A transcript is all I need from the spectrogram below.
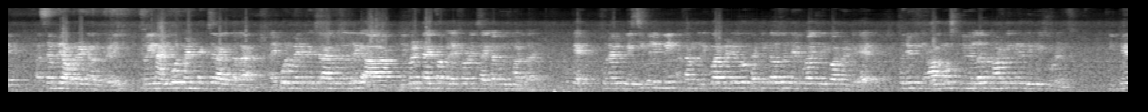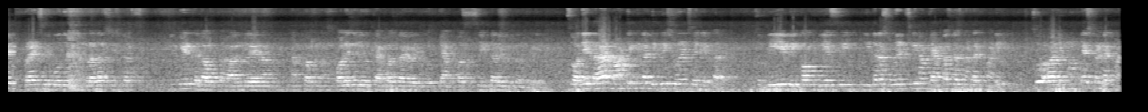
ಅಸೆಂಬ್ಲಿ ಆಪರೇಟರ್ ಅಂತ ಹೇಳಿ ಸೊ ಏನು ಐಫೋನ್ ಮ್ಯಾನುಫ್ಯಾಕ್ಚರ್ ಆಗುತ್ತಲ್ಲ ಐಫೋನ್ ಮ್ಯಾನುಫ್ಯಾಕ್ಚರ್ ಆಗುತ್ತಂದ್ರೆ ಆ different types of electronics item use ಮಾಡ್ತಾರೆ ಓಕೆ ಸೊ ನಾವು ಬೇಸಿಕಲಿ ಮೀನ್ ನಮ್ಮ ರಿಕ್ವೈರ್ಮೆಂಟ್ ಇರೋದು ತರ್ಟಿ ತೌಸಂಡ್ ಎಂಪ್ಲಾಯ್ಸ್ ರಿಕ್ವೈರ್ಮೆಂಟ್ ಇದೆ ಸೊ ನೀವು ಆಲ್ಮೋಸ್ಟ್ ನೀವೆಲ್ಲರೂ ನಾಟ್ ಇಂಡಿಯನ್ ಡಿಗ್ರಿ ಸ್ಟೂಡೆಂಟ್ಸ್ ನೀವು ಫ್ರೆಂಡ್ಸ್ ಇರ್ಬೋದು ಬ್ರದರ್ ಸಿಸ್ಟರ್ಸ್ ಕೇಳ್ತಲ್ಲ ಅಂದರೆ ನಮ್ಮ ನಮ್ಮ ಕಾಲೇಜಲ್ಲಿ ಇವ್ರು ಕ್ಯಾಂಪಸ್ ಡ್ರೈವ್ ಇತ್ತು ಕ್ಯಾಂಪಸ್ ಇಂಟರ್ವ್ಯೂ ಇತ್ತು ಅಂತೇಳಿ ಸೊ ಅದೇ ಥರ ನಾನ್ ಟೆಕ್ನಿಕಲ್ ಡಿಗ್ರಿ ಸ್ಟೂಡೆಂಟ್ಸ್ ಏನಿರ್ತಾರೆ so B A B com B S C ಈ ಥರ ಸ್ಟೂಡೆಂಟ್ಸ್ಗೆ ನಾವು ಕ್ಯಾಂಪಸ್ ಕಂಡಕ್ಟ್ ಮಾಡಿ. ಸೊ ನಿಮ್ಮ ಟೆಸ್ಟ್ ಕಂಡಕ್ಟ್ ಮಾಡಿ.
